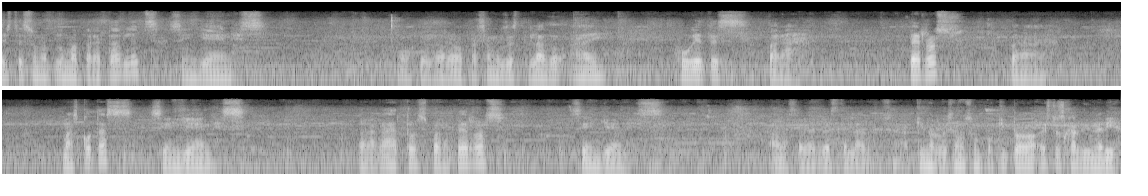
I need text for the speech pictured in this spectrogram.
esta es una pluma para tablets, 100 yenes. Ok, ahora pasamos de este lado. Hay juguetes para perros, para mascotas, 100 yenes. Para gatos, para perros, 100 yenes. Vamos a ver de este lado. Aquí nos revisamos un poquito. Esto es jardinería.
